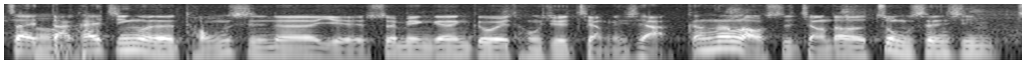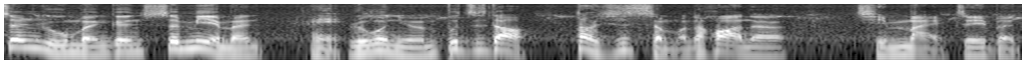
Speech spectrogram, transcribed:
在打开经文的同时呢，也顺便跟各位同学讲一下，刚刚老师讲到的众生心、真如门跟生灭门嘿。如果你们不知道到底是什么的话呢，请买这一本《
